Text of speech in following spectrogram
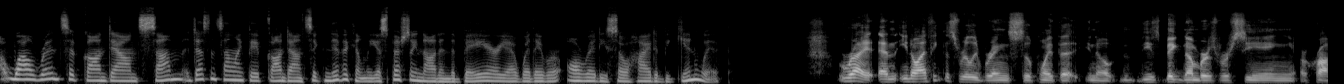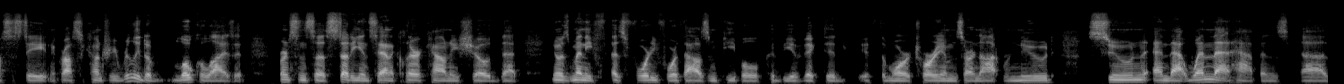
while rents have gone down some, it doesn't sound like they've gone down significantly, especially not in the Bay Area where they were already so high to begin with. Right. And, you know, I think this really brings to the point that, you know, these big numbers we're seeing across the state and across the country really to localize it. For instance, a study in Santa Clara County showed that, you know, as many as 44,000 people could be evicted if the moratoriums are not renewed soon. And that when that happens, uh,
